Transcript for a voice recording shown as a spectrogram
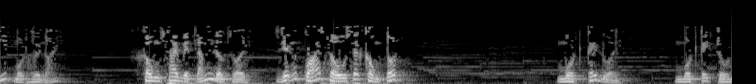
hít một hơi nói, Không sai biệt lắm được rồi, Diễn quá sâu sẽ không tốt. Một cái đuổi, Một cái trốn,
